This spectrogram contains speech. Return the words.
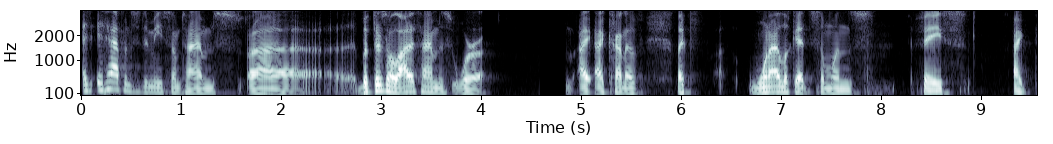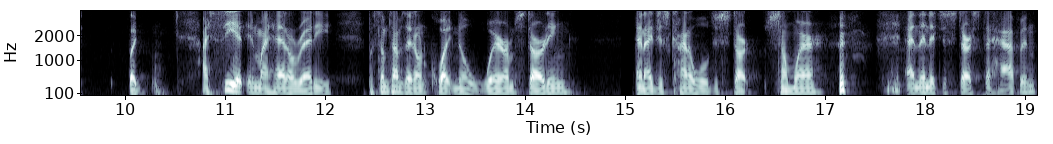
it, it happens to me sometimes, uh, but there's a lot of times where I I kind of like when I look at someone's face, I like I see it in my head already, but sometimes I don't quite know where I'm starting, and I just kind of will just start somewhere, and then it just starts to happen.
